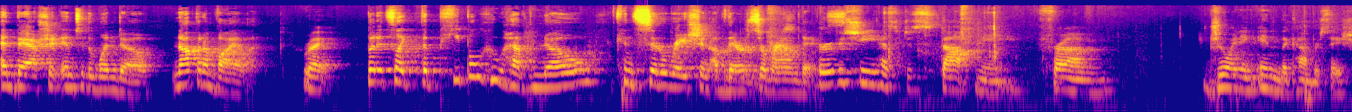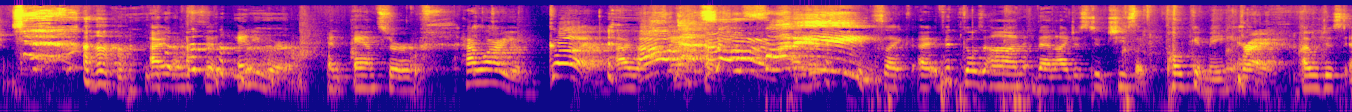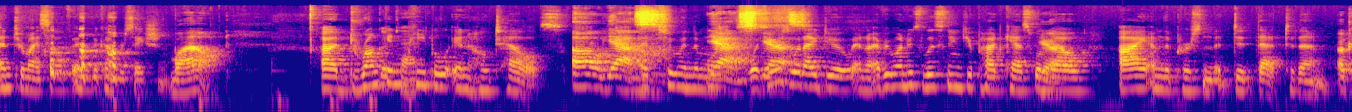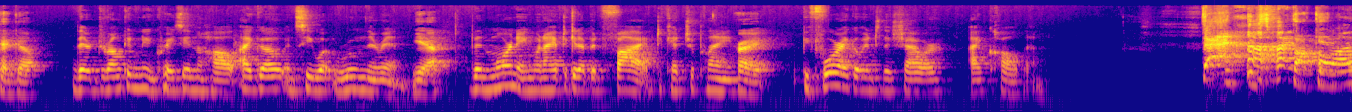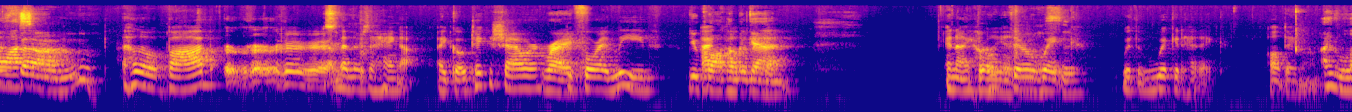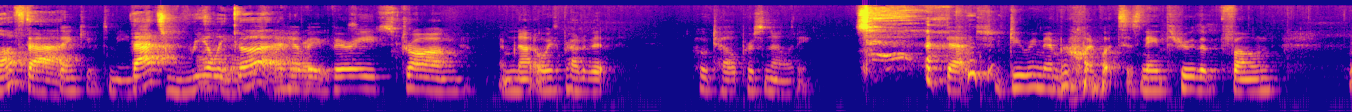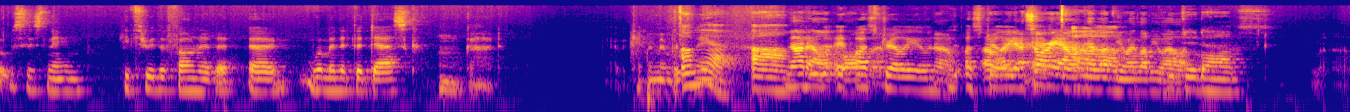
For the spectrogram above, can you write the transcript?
and bash it into the window. Not that I'm violent. Right. But it's like the people who have no consideration of their surroundings. Urvashi has to stop me from joining in the conversation. I will sit anywhere and answer, How are you? Good. I will Oh, that's answer. so funny! It's like, I, if it goes on, then I just, do she's like poking me. Right. I would just enter myself into the conversation. Wow. Uh, drunken people in hotels. Oh yes. at two in the morning. Yes, well, yes. here's what I do, and everyone who's listening to your podcast will Yeah. know I am the person that did that to them. Okay, go. They're drunken and crazy in the hall. I go and see what room they're in. Yeah. The morning when I have to get up at five to catch a plane, Right. before I go into the shower, I call them. That is fucking awesome. Hello, Bob. And then there's a hang up. I go take a shower. Right. Before I leave, You I call them again. And I hope they're awake with a wicked headache all day long. I love that. Thank you. It's me. That's really oh, good. I have a very strong, I'm not always proud of it, hotel personality. that, do you remember when, what's his name, threw the phone? What was his name? He threw the phone at a, a woman at the desk. Oh, God. I can't remember his Oh name. yeah. Um, Not Alec Baldwin. Australia. No. Australia. Oh, yeah. Sorry, actor, Alec. I love you. I love you, you Alec. did. Um,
